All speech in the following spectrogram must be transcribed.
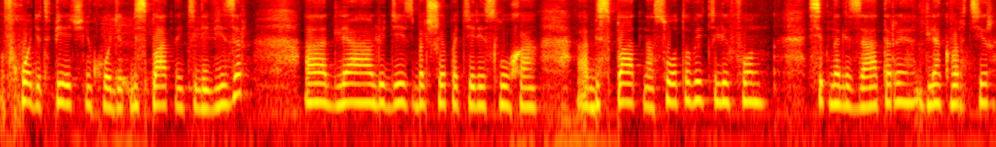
входит в перечень, входит бесплатный телевизор э, для людей с большой потерей слуха, бесплатно сотовый телефон, сигнализаторы для квартир.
